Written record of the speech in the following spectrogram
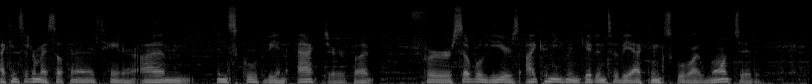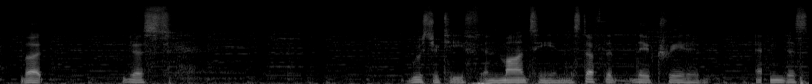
I consider myself an entertainer. I'm in school to be an actor, but for several years I couldn't even get into the acting school I wanted. But just Rooster Teeth and Monty and the stuff that they've created, and just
